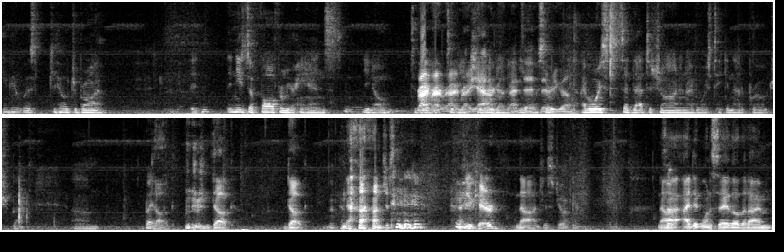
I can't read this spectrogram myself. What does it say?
maybe it was Khalil Gibran. It, it needs to fall from your hands, you know, to Right, be, right, to right, be right. Yeah, cured of it. that's you it. There So you go. I've always said that to Sean, and I've always taken that approach. But, um, but Doug. Doug. Doug. No, I'm just kidding. Do you care? Nah, I'm just joking. No, So- I, I did want to say though that I'm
